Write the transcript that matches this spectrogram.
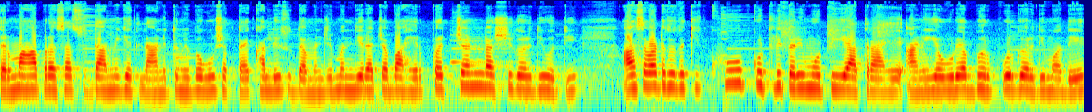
तर महाप्रसादसुद्धा आम्ही घेतला. आणि तुम्ही बघू शकताय खालीसुद्धा म्हणजे मंदिराच्या बाहेर प्रचंड अशी गर्दी होती. असं वाटत होतं की खूप कुठली तरी मोठी यात्रा आहे आणि एवढ्या भरपूर गर्दीमध्ये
